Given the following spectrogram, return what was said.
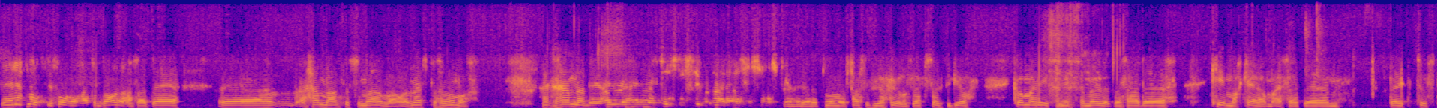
Det är rätt långt ifrån att de bara så att det eh, hamnar inte så nära mest på hörnor. Han hamnade, han hamnade första zon här där försvarsspelet på fasta situationer så jag försökte gå, komma dit så mycket som möjligt men så hade Kim markerat mig så att eh, det är lite tufft.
